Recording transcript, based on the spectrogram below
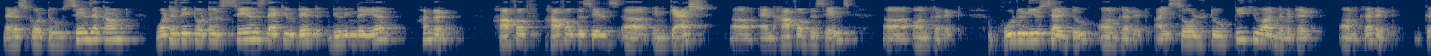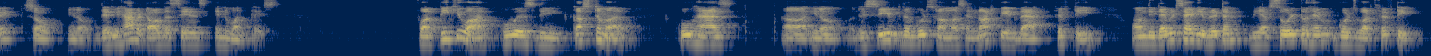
Let us go to sales account. What is the total sales that you did during the year? 100. Half of half of the sales uh, in cash uh, and half of the sales uh, on credit. Who did you sell to on credit? I sold to PQR Limited on credit. Great. So, you know, there you have it, all the sales in one place. For PQR, who is the customer who has, uh, you know, received the goods from us and not paid back 50, on the debit side, you've written we have sold to him goods worth 50.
